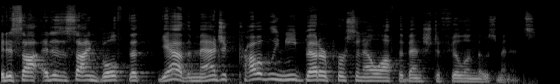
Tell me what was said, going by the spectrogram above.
It is, it is a sign both that, yeah, the Magic probably need better personnel off the bench to fill in those minutes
